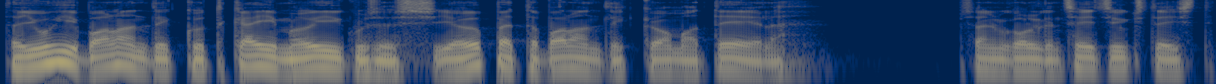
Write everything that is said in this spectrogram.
ta juhib alandlikud käima õiguses ja õpetab alandlikke oma teele. psalm kolmkümmend seitse, üksteist,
